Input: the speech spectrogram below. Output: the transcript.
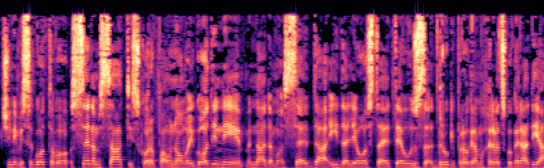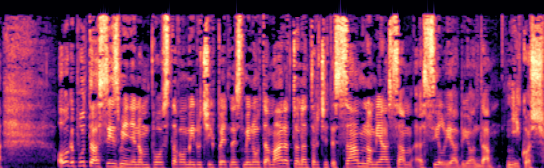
čini mi se gotovo 7 sati skoro pa u novoj godini. Nadamo se da i dalje ostajete uz drugi program Hrvatskog radija. Ovoga puta s izmijenjenom postavom idućih 15 minuta maratona trčite sa mnom, ja sam Silvija Bionda Njikoš.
